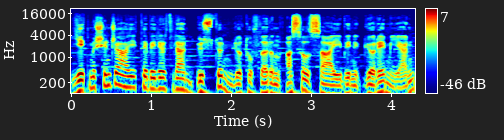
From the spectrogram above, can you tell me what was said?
70. ayette belirtilen üstün lütufların asıl sahibini göremeyen,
